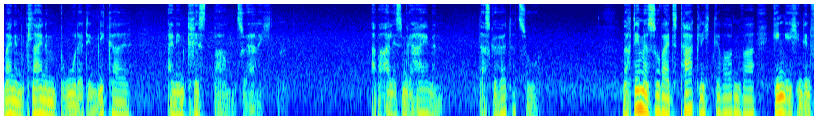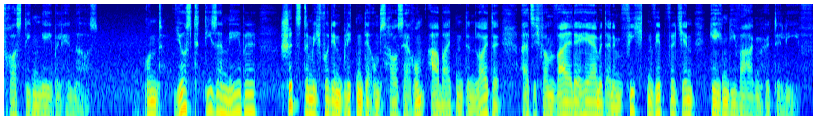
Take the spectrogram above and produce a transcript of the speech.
meinem kleinen Bruder, dem Nickerl, einen Christbaum zu errichten. Aber alles im Geheimen, das gehört dazu. Nachdem es soweit Taglicht geworden war, ging ich in den frostigen Nebel hinaus. Und just dieser Nebel schützte mich vor den Blicken der ums Haus herum arbeitenden Leute, als ich vom Walde her mit einem Fichtenwipfelchen gegen die Wagenhütte lief.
